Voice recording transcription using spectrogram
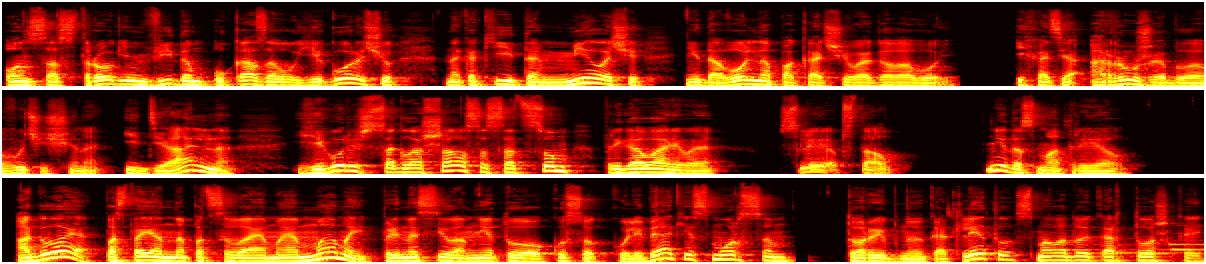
Он со строгим видом указывал Егорычу на какие-то мелочи, недовольно покачивая головой. И хотя оружие было вычищено идеально, Егорыч соглашался с отцом, приговаривая «Слеп стал, не досмотрел». Аглая, постоянно подсылаемая мамой, приносила мне то кусок кулебяки с морсом, то рыбную котлету с молодой картошкой.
